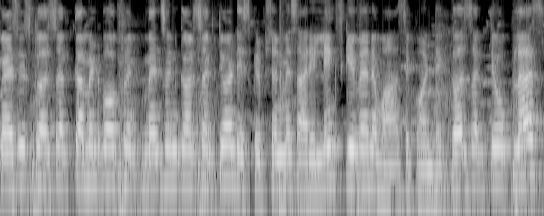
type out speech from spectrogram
मैसेज कर सक कमेंट बॉक्स में मेंशन कर सकते हो डिस्क्रिप्शन में सारी लिंक्स गिवन है, वहाँ से कांटेक्ट कर सकते हो। प्लस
